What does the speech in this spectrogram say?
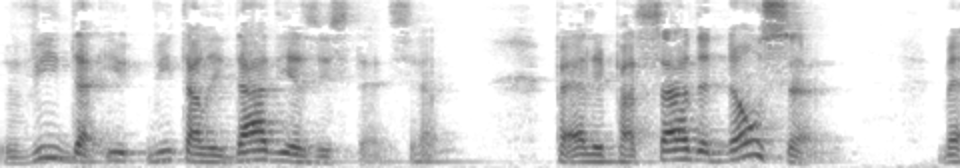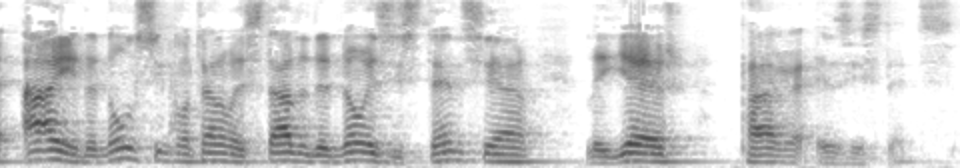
vida, vitalidade e existência, para ele passar de não ser, de não se encontrar num estado de não existência, ler para existência.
